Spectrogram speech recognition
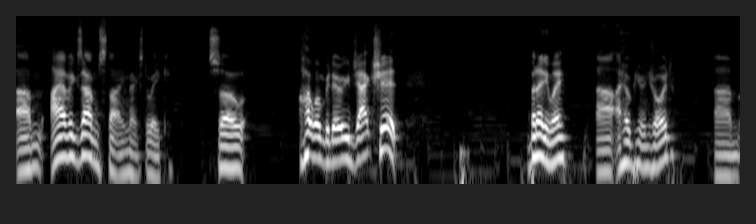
um, I have exams starting next week. So, I won't be doing jack shit. But anyway, uh, I hope you enjoyed. Um,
